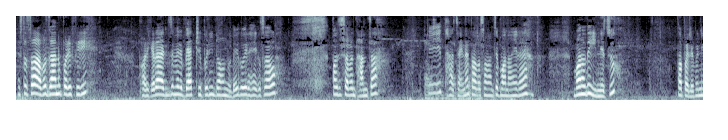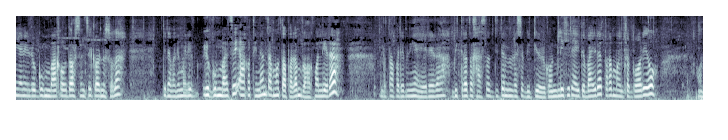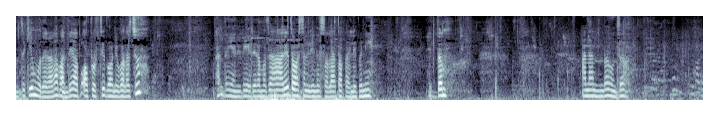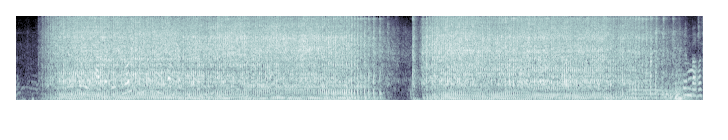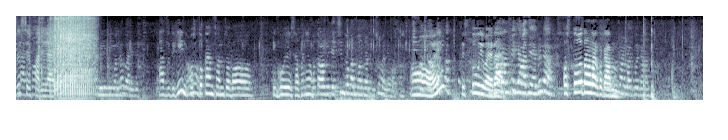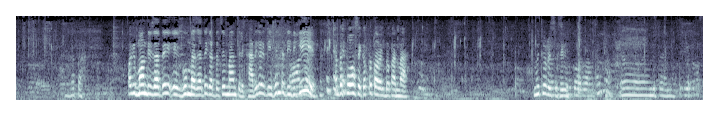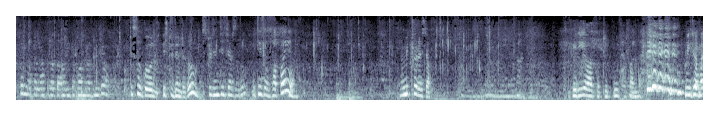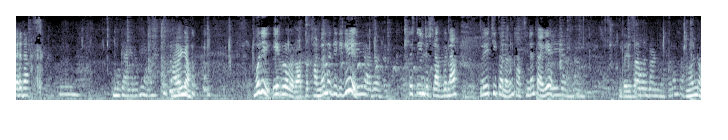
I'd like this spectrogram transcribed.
यस्तो छ अब जानु पऱ्यो फेरि। फर्केर अहिले चाहिँ मेरो ब्याट्री पनि डाउन हुँदै गइरहेको छ हो। कतिसम्म थाम्छ? केही थाहा छैन तबसम्म चाहिँ बनाएर बनाउँदै हिँड्नेछु। तपाईँहरूले पनि यहाँनिर गुम्बाको दर्शन चाहिँ गर्नुहोस् होला। किनभने मैले यो गुम्बा चाहिँ आएको थिइनँ नि त म तपाईँहरूलाई पनि भ्लगमा लिएर। अन्त तपाईँले पनि यहाँ हेरेर भित्र त खास त दिँदैन रहेछ भिडियोहरू गर्नु। लेखिरहेको थियो बाहिर तर मैले त गरेँ हो। हुनु त केही पनि हुँदैन होला भन्दै अब अपलोड चाहिँ गर्नेवाला छु। अन्त यहाँनिर हेरेर मजाले दर्शन लिनुहोस् होला तपाईँहरूले पनि। एकदम आनन्द हुन्छ पेम्बाको चाहिँ सेफाले आयो आजदेखि कस्तो काम सन्छ भयो ए गएछ पनि हौ। अँ है? त्यस्तो उयो भएर। कस्तो डरलाग्दो त। अघि मन्दिर जाँदै ए गुम्बा जाँदै गर्दा चाहिँ मान्छेले खाँदै गरेको देखेँ नि त दिदी कि अन्त पसेको त तपाईँको दोकानमा। मिठो रहेछ फेरि। ए, स्कुलको स्टुडेन्टहरू? स्टुडेन्ट टिचर्सहरू। टिचर सबै? मिठो रहेछ। फेरि अर्को ट्रिप पनि खाएको अन्त मिठो भएर होइन। म नि एक रोलहरू हतपत खान्न नि त दिदी कि त्यस्तो इन्ट्रेस्ट लाग्दैन। यो चिकनहरू पनि खाएको छैन नि त अहिले। होइन।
